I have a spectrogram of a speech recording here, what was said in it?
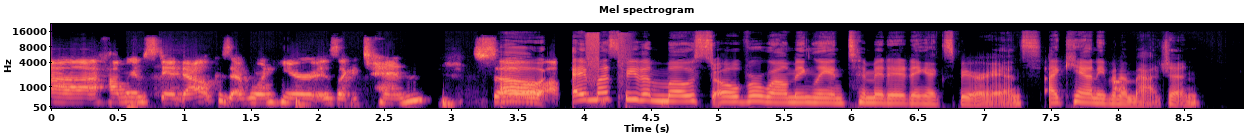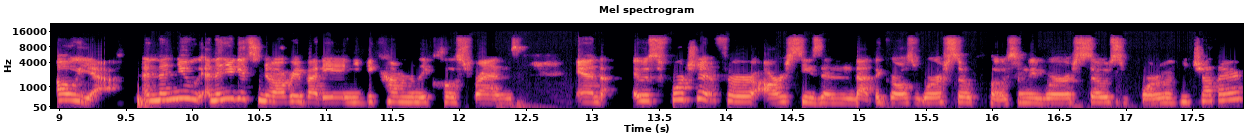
Uh, how am I going to stand out? Because everyone here is like a 10. So, oh, um, it must be the most overwhelmingly intimidating experience. I can't even imagine. oh yeah. And then you and then you get to know everybody and you become really close friends. And it was fortunate for our season that the girls were so close and we were so supportive of each other.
